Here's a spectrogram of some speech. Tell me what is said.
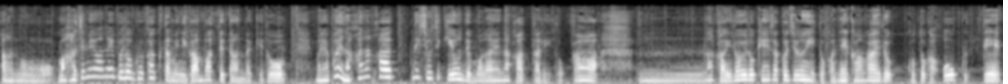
あの、まあ、初めはね、ブログ書くために頑張ってたんだけど、まあ、やっぱりなかなかね、正直読んでもらえなかったりとか、うーん、なんかいろいろ検索順位とかね、考えることが多くって、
